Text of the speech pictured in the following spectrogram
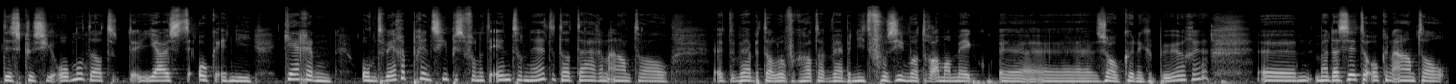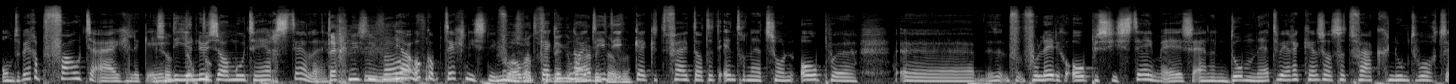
discussie onder. Dat juist ook in die kernontwerpprincipes van het internet, dat daar een aantal. Het- We hebben het al over gehad, dat we hebben niet voorzien wat er allemaal mee eh, eh, zou kunnen gebeuren. Ehm, maar daar zitten ook een aantal ontwerpfouten eigenlijk in, die je nu zou moeten herstellen. Op technisch niveau? Ja, ook op technisch niveau. Want kijk, nou, die- het die- kijk, het feit dat het internet zo'n open, eh, vo- volledig open systeem is en een dom netwerk, hè, zoals het vaak genoemd wordt,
